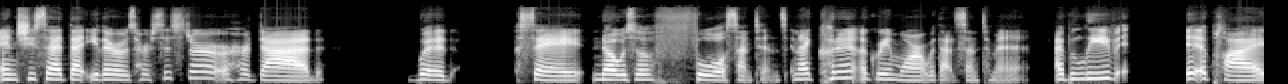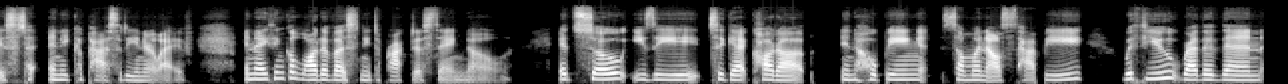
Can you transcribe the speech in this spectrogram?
And she said that either it was her sister or her dad would say no is a full sentence. And I couldn't agree more with that sentiment. I believe it applies to any capacity in your life. And I think a lot of us need to practice saying no. It's so easy to get caught up in hoping someone else is happy with you rather than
